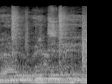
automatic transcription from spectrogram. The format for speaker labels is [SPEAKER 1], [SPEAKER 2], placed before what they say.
[SPEAKER 1] try to exhale.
